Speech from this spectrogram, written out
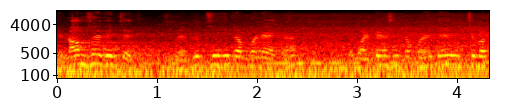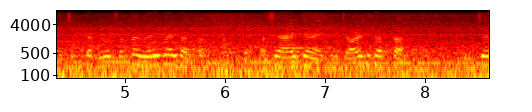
ते नॉर्म्स आहेत त्यांच्या एफएफसी जी कंपनी आहेत ना ते मल्टीनॅशनल कंपनी ते उच्च बाकी चेक घेऊन स्वतः व्हेरीफाय करतात. असे आहे की नाही? त्यांची ऑडिट करतात. तुमचे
